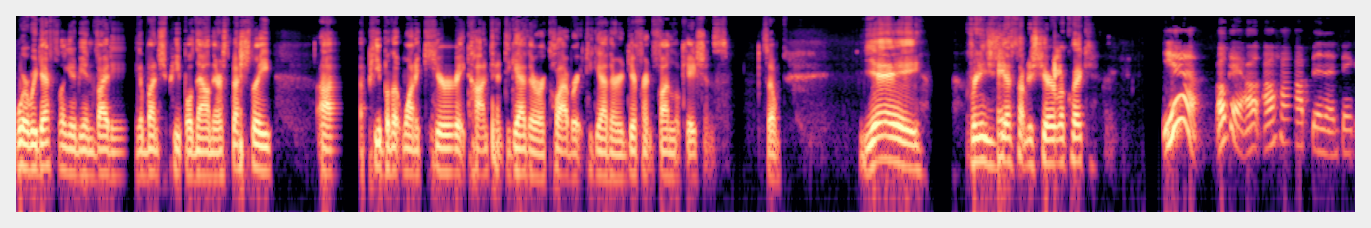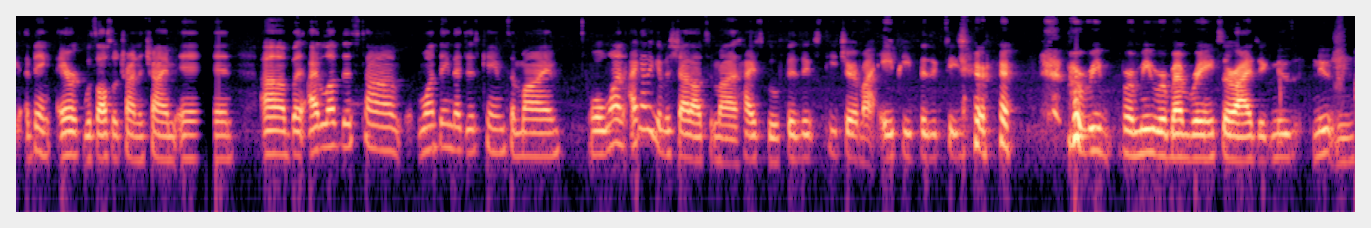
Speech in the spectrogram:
where we're definitely going to be inviting a bunch of people down there, especially uh, people that want to curate content together or collaborate together in different fun locations. So, yay! Brittany, did you have something to share real quick? Yeah. Okay. I'll, I'll hop in. I think I think Eric was also trying to chime in. Uh, but I love this time. One thing that just came to mind. Well, one, I gotta give a shout out to my high school physics teacher, my AP physics teacher, for re, for me remembering Sir Isaac Newton.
